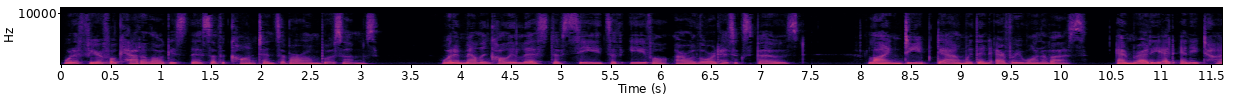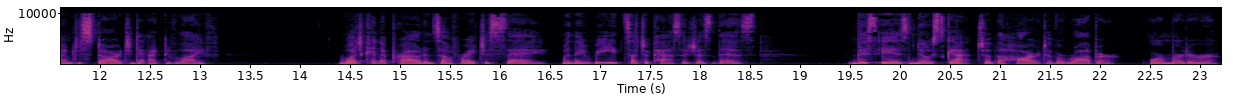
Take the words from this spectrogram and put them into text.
What a fearful catalogue is this of the contents of our own bosoms What a melancholy list of seeds of evil our Lord has exposed, lying deep down within every one of us, and ready at any time to start into active life What can the proud and self righteous say, when they read such a passage as this? This is no sketch of the heart of a robber or murderer.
